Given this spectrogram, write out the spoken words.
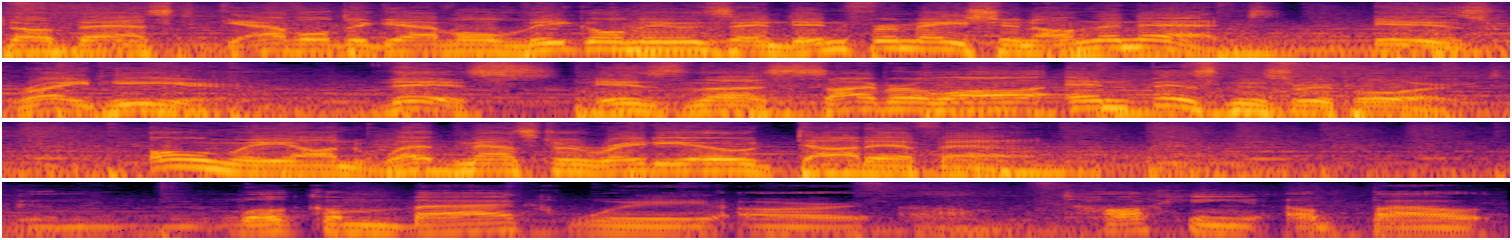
The best gavel to gavel legal news and information on the net is right here this is the Cyber Law and Business Report, only on webmasterradio.fm. Welcome back. We are um, talking about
